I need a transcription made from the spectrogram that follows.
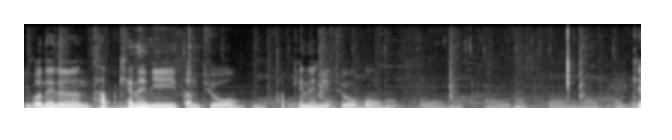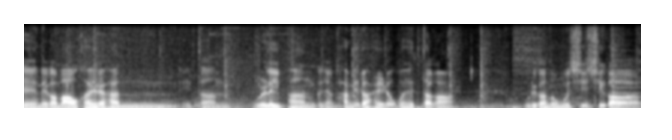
이번에는 탑 캐넨이 일단 듀오 탑 캐넨이 듀오고 이렇게 내가 마오카이를 한 일단 원래 이 판 그냥 카미를 하려고 했다가 우리가 너무 CC가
